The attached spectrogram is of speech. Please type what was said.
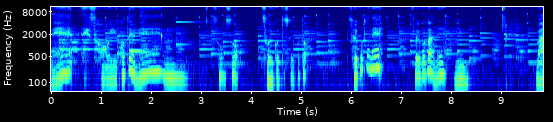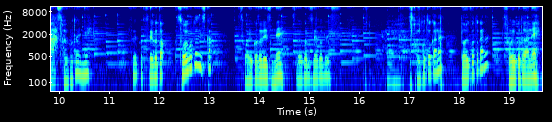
ねえ、そういうことよね。うん。そうそう。そういうこと、そういうこと。そういうことね。そういうことだね。うん。まあ、そういうことでね。そういうこと、そういうこと。そういうことですか？そういうことですね。そういうこと、そういうことです。うん、そういうことかな？どういうことかな？そういうことだね。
